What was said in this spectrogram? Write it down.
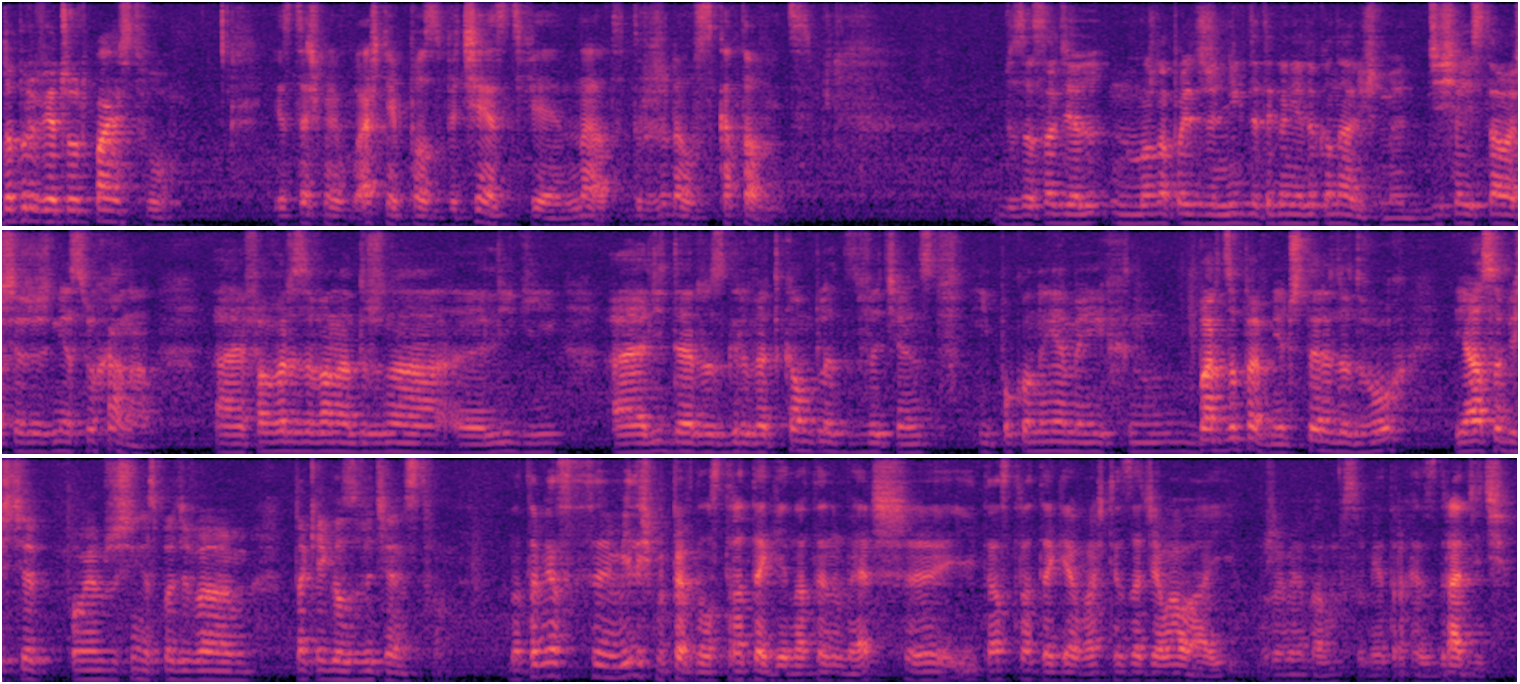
Dobry wieczór Państwu. Jesteśmy właśnie po zwycięstwie nad drużyną z Katowic. W zasadzie można powiedzieć, że nigdy tego nie dokonaliśmy. Dzisiaj stała się rzecz niesłychana. E, Faworyzowana drużyna e, ligi, e, lider rozgrywek komplet zwycięstw i pokonujemy ich bardzo pewnie 4 do 2. Ja osobiście powiem, że się nie spodziewałem takiego zwycięstwa. Natomiast y, mieliśmy pewną strategię na ten mecz y, i ta strategia właśnie zadziałała i możemy Wam w sumie trochę zdradzić,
